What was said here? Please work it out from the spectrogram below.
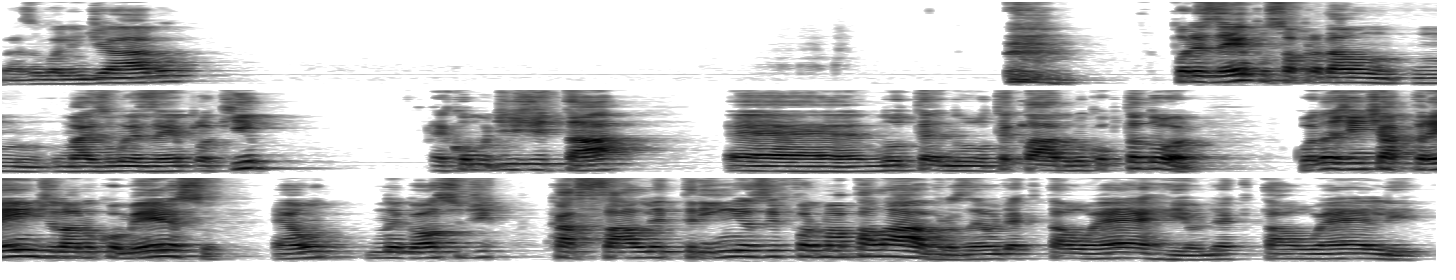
Mais um golinho de água. Por exemplo, só para dar um, um, mais um exemplo aqui, é como digitar é, no, te, no teclado, no computador. Quando a gente aprende lá no começo, é um negócio de caçar letrinhas e formar palavras, né? Onde é que está o R, onde é que está o L,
